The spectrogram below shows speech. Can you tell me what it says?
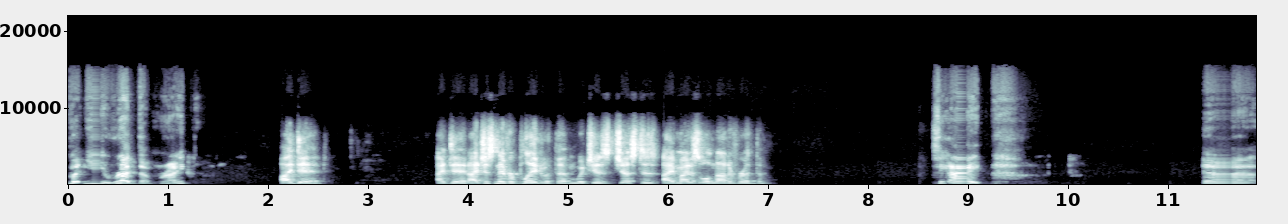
But you read them, right? I did. I did. I just never played with them, which is just as I might as well not have read them. See, I uh,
